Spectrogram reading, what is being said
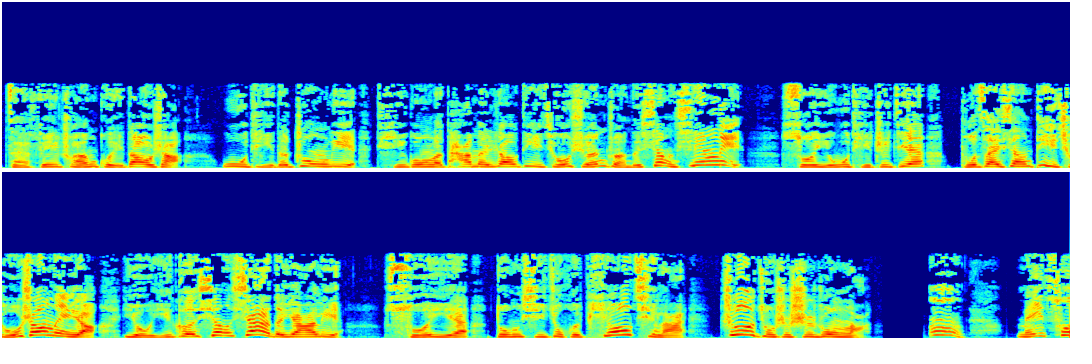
在飞船轨道上，物体的重力提供了它们绕地球旋转的向心力。所以物体之间不再像地球上那样有一个向下的压力，所以东西就会飘起来，这就是失重了。嗯，没错。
